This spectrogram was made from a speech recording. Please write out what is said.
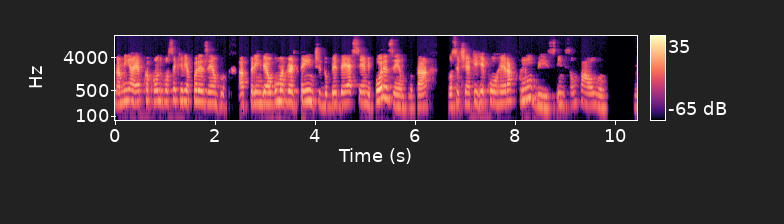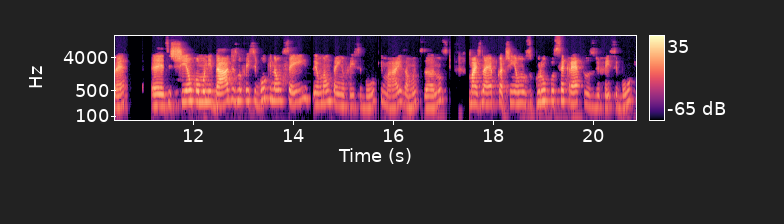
Na minha época, quando você queria, por exemplo, aprender alguma vertente do BDSM, por exemplo, tá? Você tinha que recorrer a clubes em São Paulo, né? É, existiam comunidades no Facebook, não sei, eu não tenho Facebook mais há muitos anos, mas na época tinha uns grupos secretos de Facebook,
